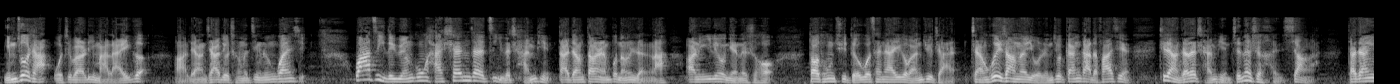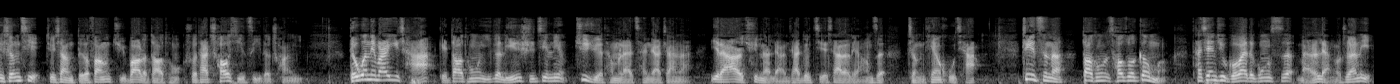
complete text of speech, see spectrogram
你们做啥，我这边立马来一个啊！两家就成了竞争关系。挖自己的员工还山寨自己的产品，大疆当然不能忍了。二零一六年的时候。道通去德国参加一个玩具展，展会上呢，有人就尴尬的发现这两家的产品真的是很像啊！大疆一生气就向德方举报了道通，说他抄袭自己的创意。德国那边一查，给道通一个临时禁令，拒绝他们来参加展览。一来二去呢，两家就结下了梁子，整天互掐。这次呢，道通的操作更猛，他先去国外的公司买了两个专利，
